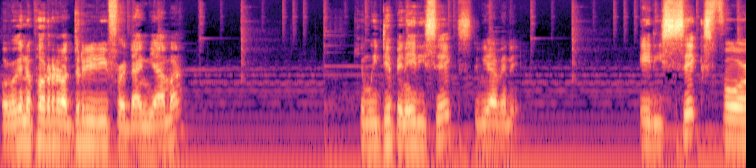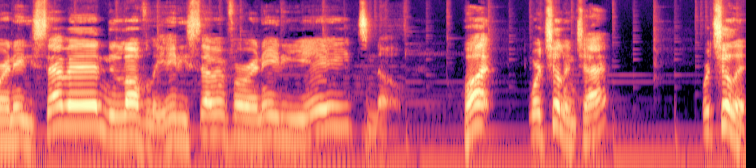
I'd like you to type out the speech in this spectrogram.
But we're gonna put Rodri for Danjuma. Can we dip in 86? Do we have an 86 for an 87? Lovely. 87 for an 88? No. But we're chilling, chat. We're chilling.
